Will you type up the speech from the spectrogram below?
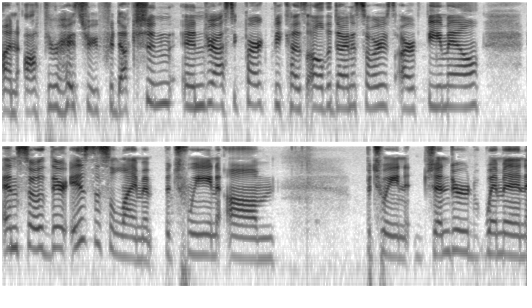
unauthorized reproduction in Jurassic Park because all the dinosaurs are female, and so there is this alignment between um, between gendered women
